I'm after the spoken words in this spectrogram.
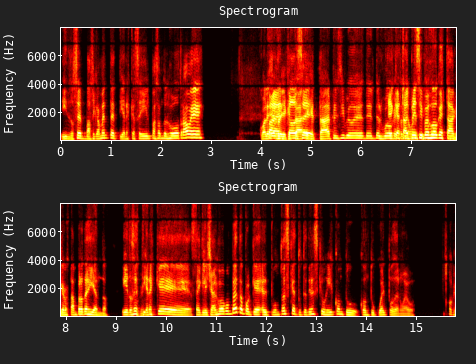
y entonces básicamente tienes que seguir pasando el juego otra vez. ¿Cuál es el rey? El que, está, el entonces- que está al principio de- de- del juego. el que está al principio del juego que está, Ok. que lo están protegiendo. Y entonces Ok. tienes que se glitchar el juego completo porque el punto es que tú te tienes que unir con tu, con tu cuerpo de nuevo. Ok.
